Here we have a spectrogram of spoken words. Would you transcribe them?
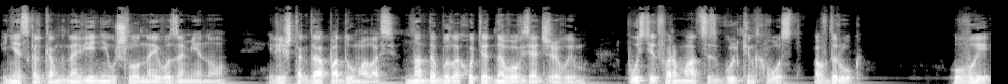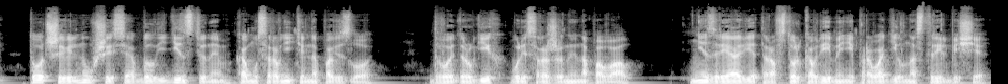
и несколько мгновений ушло на его замену. И лишь тогда подумалось, надо было хоть одного взять живым. Пусть информация с Гулькин хвост, а вдруг? Увы, тот шевельнувшийся был единственным, кому сравнительно повезло. Двое других были сражены на повал. Не зря Ветров столько времени проводил на стрельбище.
